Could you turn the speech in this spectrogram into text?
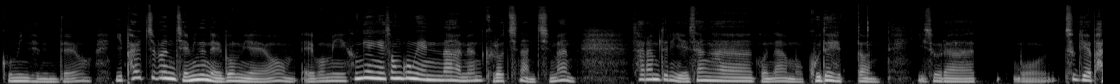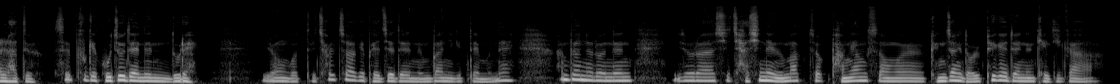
고민이 되는데요. 이 8집은 재밌는 앨범이에요. 앨범이 흥행에 성공했나 하면 그렇진 않지만 사람들이 예상하거나 뭐 고대했던 이소라 뭐 특유의 발라드, 슬프게 고조되는 노래 이런 것들이 철저하게 배제된 음반이기 때문에 한편으로는 이소라 씨 자신의 음악적 방향성을 굉장히 넓히게 되는 계기가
